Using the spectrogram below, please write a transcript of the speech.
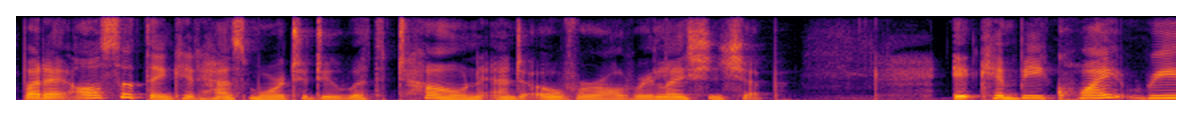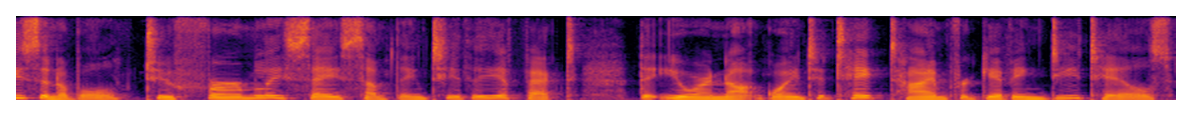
but I also think it has more to do with tone and overall relationship it can be quite reasonable to firmly say something to the effect that you are not going to take time for giving details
